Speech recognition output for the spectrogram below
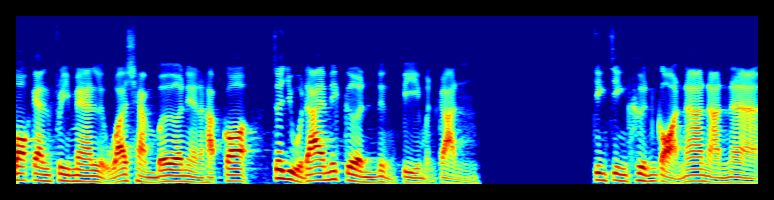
มอร์แกนฟรีแมนหรือว่าแชมเบอร์เนี่ยนะครับก็จะอยู่ได้ไม่เกิน 1 ปีเหมือนกัน จริง ๆ คืนก่อนหน้านั้นนะ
